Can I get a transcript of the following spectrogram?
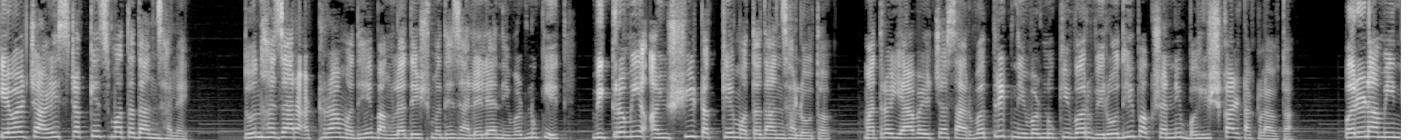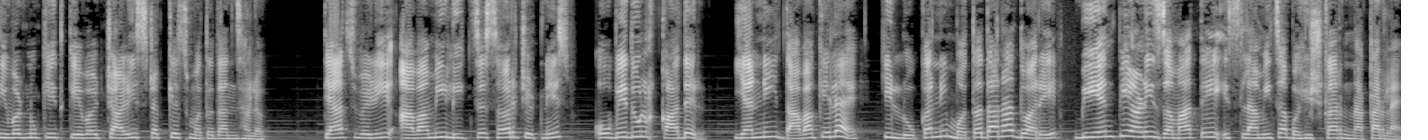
केवळ चाळीस टक्केच मतदान झालंय. दोन हजार अठरामध्ये बांगलादेशमध्ये झालेल्या निवडणुकीत विक्रमी ऐंशी टक्के मतदान झालं होतं. मात्र यावेळच्या सार्वत्रिक निवडणुकीवर विरोधी पक्षांनी बहिष्कार टाकला होता. परिणामी निवडणुकीत केवळ चाळीस टक्केच मतदान झालं. त्याचवेळी आवामी लीगचे सरचिटणीस ओबेदुल कादेर यांनी दावा केलाय की लोकांनी मतदानाद्वारे बीएनपी आणि जमाते इस्लामीचा बहिष्कार नाकारलाय.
